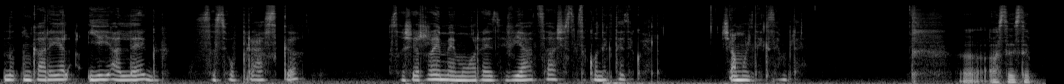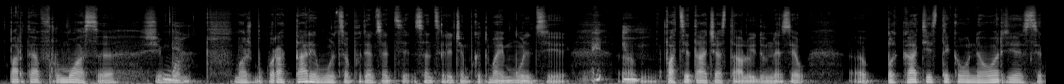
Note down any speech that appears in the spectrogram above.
în, în care el, ei aleg să se oprească, să-și rememoreze viața și să se conecteze cu el. Și am multe exemple. Uh, asta este partea frumoasă și da. mă, m-aș bucura tare mult să putem să, să înțelegem cât mai mulți uh, fațeta aceasta a lui Dumnezeu. Uh, păcat este că uneori se,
